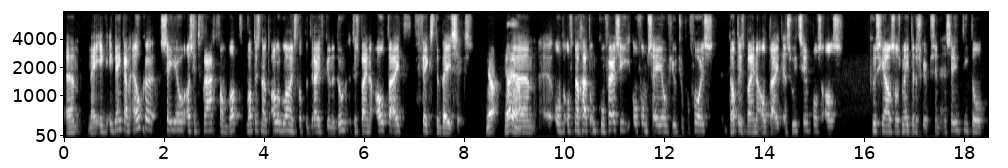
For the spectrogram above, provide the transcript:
Um, nee, ik, ik, denk aan elke CEO als je het vraagt van wat, wat is nou het allerbelangrijkste wat bedrijven kunnen doen. Het is bijna altijd fix the basics. Ja, ja, ja. Um, of, of het nou gaat om conversie of om SEO of YouTube of Voice. Dat is bijna altijd. En zoiets simpels als cruciaal zoals meta-description en SEO-titel.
